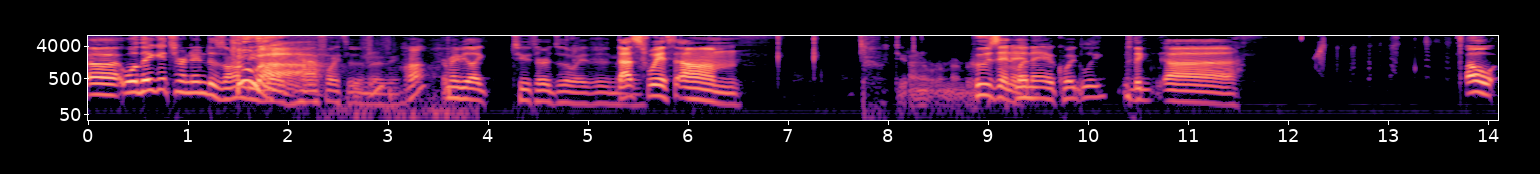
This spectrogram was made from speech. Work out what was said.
Uh well they get turned into zombies like Hoo-ah! halfway through the movie. Huh? Or maybe like two thirds of the way through the movie. That's with um, dude, I don't remember. who's in it? Linnea Quigley? The uh, Oh,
